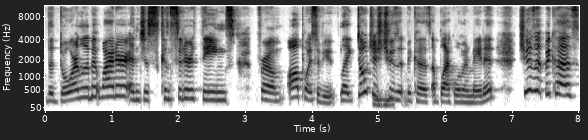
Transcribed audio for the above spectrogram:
the door a little bit wider and just consider things from all points of view. Like, don't just Mhm. choose it because a black woman made it. Choose it because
